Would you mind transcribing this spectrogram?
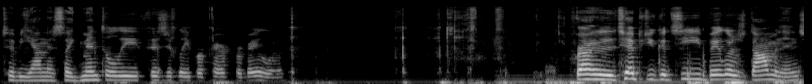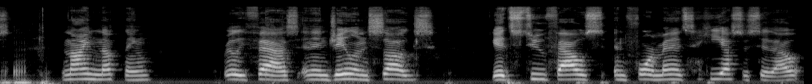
to be honest, like mentally, physically prepared for Baylor. From the tip, you could see Baylor's dominance, nine nothing, really fast, and then Jalen Suggs gets two fouls in four minutes. He has to sit out.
